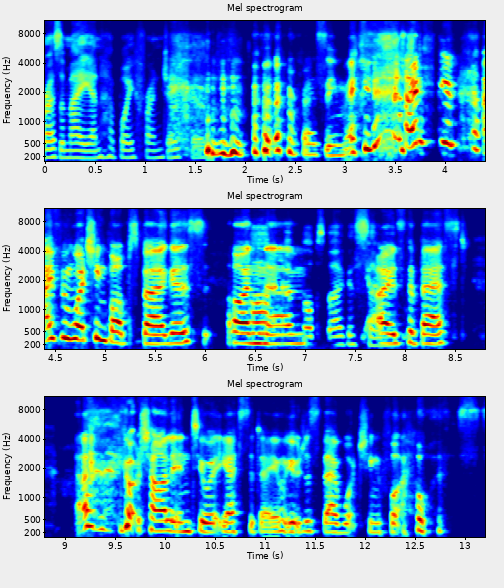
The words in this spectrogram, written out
Resume and her boyfriend Jacob. Resume. I've been, I've been watching Bob's Burgers on. Oh, um, Bob's Burgers so oh, it's the best. I got Charlotte into it yesterday, and we were just there watching for hours.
